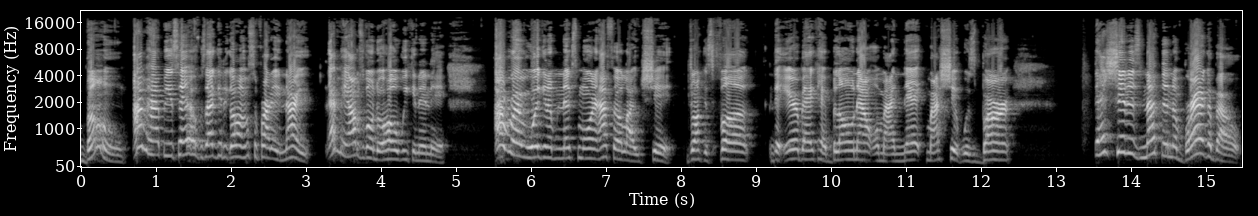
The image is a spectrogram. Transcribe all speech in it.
Boom. I'm happy as hell because I get to go home. It's a Friday night. That mean, I was going to do a whole weekend in there. I remember waking up the next morning. I felt like shit. Drunk as fuck. The airbag had blown out on my neck. My shit was burnt. That shit is nothing to brag about.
